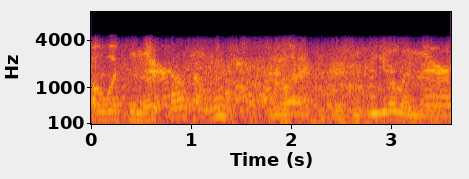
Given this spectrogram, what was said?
Oh, what's in there? You know what? I think there's an eel in there.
